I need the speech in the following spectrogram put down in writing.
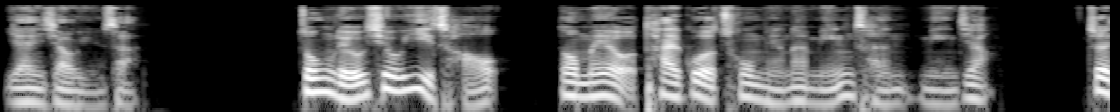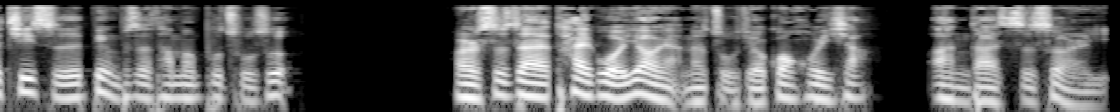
烟消云散。中刘秀一朝都没有太过出名的名臣名将，这其实并不是他们不出色，而是在太过耀眼的主角光辉下黯淡失色而已。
